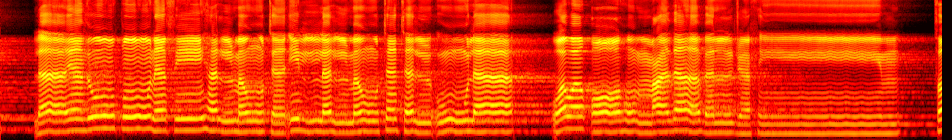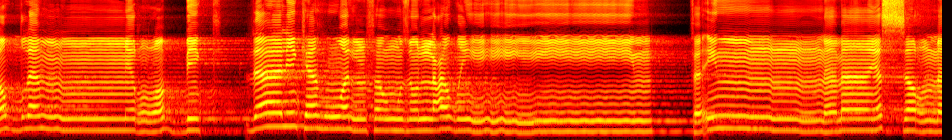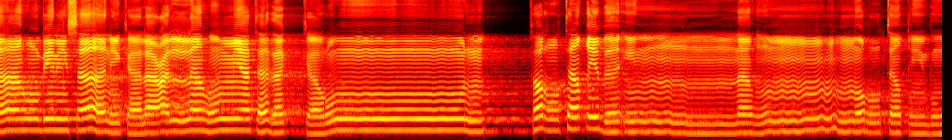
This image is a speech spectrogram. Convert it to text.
لا يذوقون فيها الموت إلا الموتة الأولى ووقاهم عذاب الجحيم. فضلا من ربك ذلك هو الفوز العظيم. فانما يسرناه بلسانك لعلهم يتذكرون. فارتقب إنهم مرتقبون.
